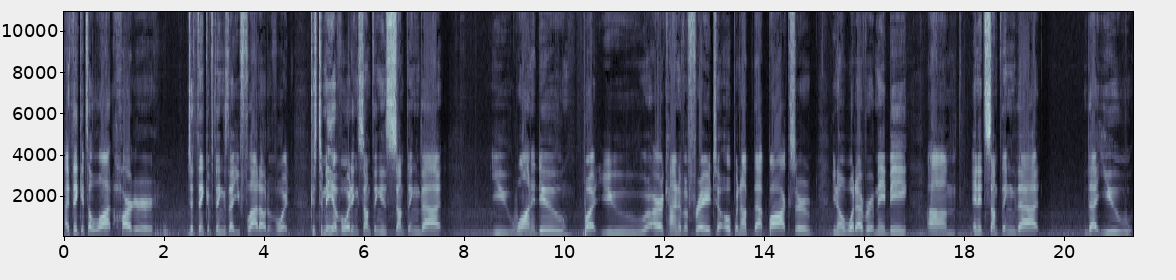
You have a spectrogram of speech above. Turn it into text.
I think it's a lot harder to think of things that you flat out avoid. Cuz to me avoiding something is something that you want to do, but you are kind of afraid to open up that box or you know whatever it may be. Um, and it's something that that you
